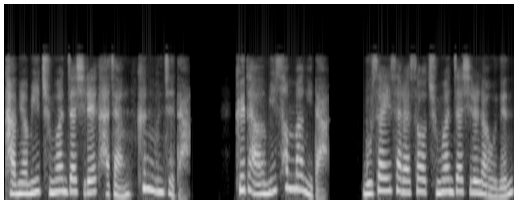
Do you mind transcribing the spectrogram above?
감염이 중환자실의 가장 큰 문제다. 그 다음이 선망이다. 무사히 살아서 중환자실을 나오는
